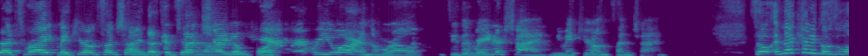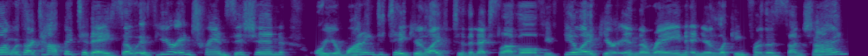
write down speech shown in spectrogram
That's right. Make your own sunshine. That's it's what Jen sunshine and I know for. Wherever you are in the world, it's either rain or shine. You make your own sunshine. So, and that kind of goes along with our topic today. So, if you're in transition or you're wanting to take your life to the next level, if you feel like you're in the rain and you're looking for the sunshine,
